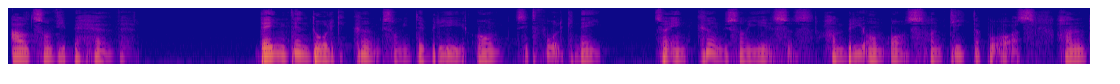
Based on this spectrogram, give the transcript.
allt som vi behöver. Det är inte en dålig kung som inte bryr om sitt folk, nej. Så en kung som Jesus, han bryr om oss, han tittar på oss, han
